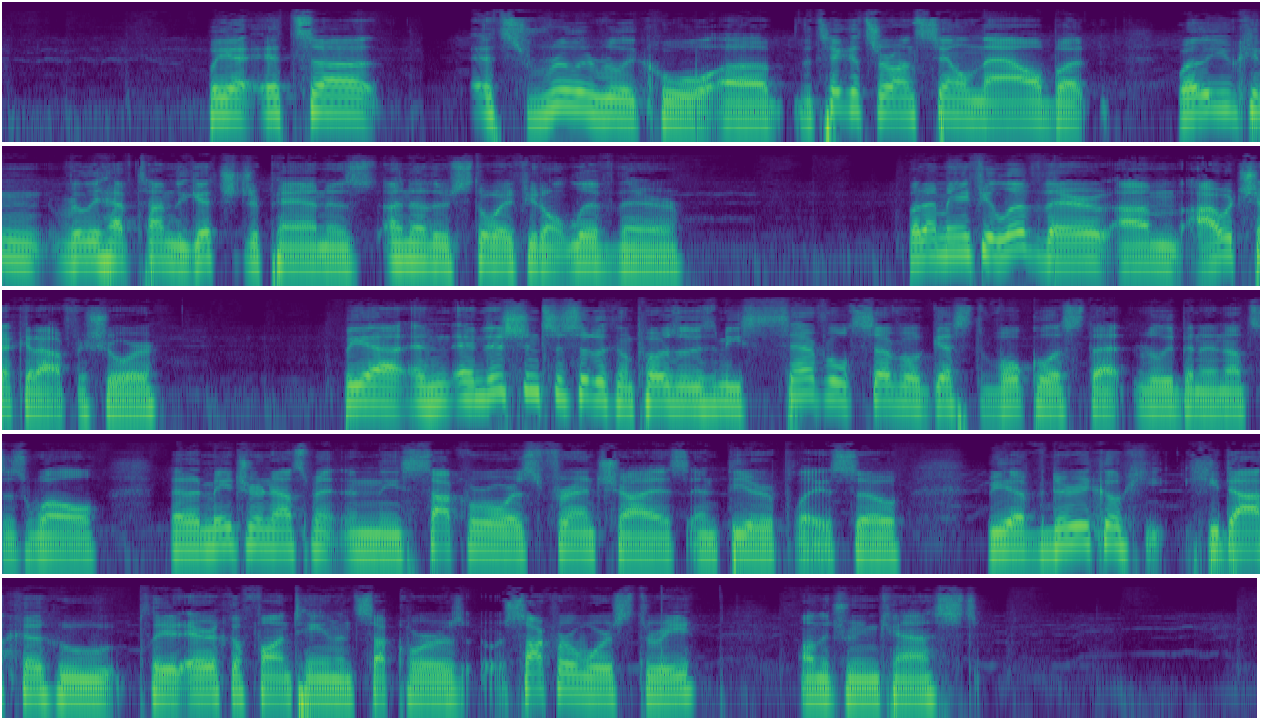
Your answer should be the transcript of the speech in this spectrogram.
But yeah, it's uh it's really really cool. Uh, the tickets are on sale now, but whether you can really have time to get to Japan is another story if you don't live there. But I mean, if you live there, um, I would check it out for sure. But yeah, in, in, addition to sort of the composer, there's gonna be several, several guest vocalists that really been announced as well. That a major announcement in the Sakura Wars franchise and theater plays. So we have Noriko Hidaka, who played Erika Fontaine in Sakura, Sakura Wars 3 on the Dreamcast.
